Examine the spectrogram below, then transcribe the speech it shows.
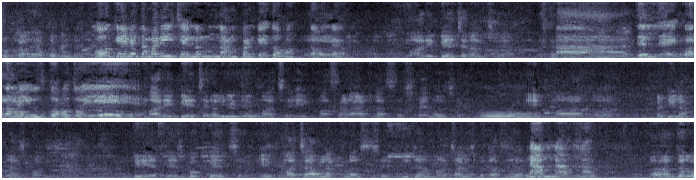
શુભકામના પ્રભુને. ઓકે અને તમારી ચેનલનું નામ પણ કહી દો તમને. મારી બે ચેનલ છે. હા જે લેકો તમે યુઝ કરો છો એ. મારી બે ચેનલ યુટ્યુબમાં છે. એકમાં સાડા આઠ લાખ સબસ્ક્રાઈબર છે. એકમાં અઢી લાખની આસપાસ છે. બે ફેસબુક પેજ છે. એકમાં ચાર લાખ પ્લસ છે. બીજામાં ચાલીસ પચાસ હજાર. નામ નામ નામ. ગર્વ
